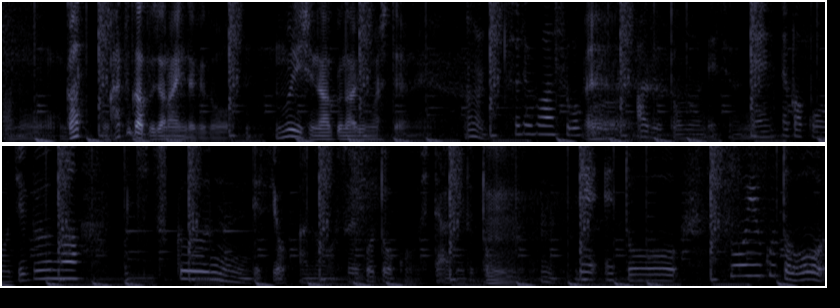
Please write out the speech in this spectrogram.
あのガッガツガツじゃないんだけど無理しなくなりましたよね。うん、それはすごくええあると思うんですよね。だからこう自分が落ち着くんですよ。あのそういうことをこうしてあげると。うん。うん。で、えっと、そういうことを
